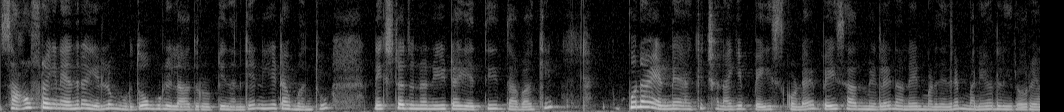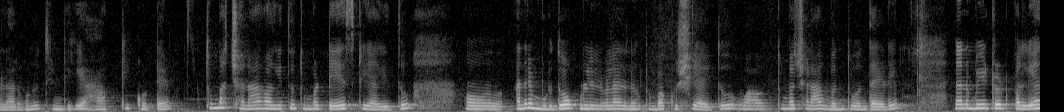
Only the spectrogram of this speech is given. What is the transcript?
ಸಾಫ್ಟಾಗಿನೇ ಅಂದರೆ ಎಲ್ಲೂ ಮುರಿದೋಗ್ಬಿಡಲಿಲ್ಲ ಅದು ರೊಟ್ಟಿ ನನಗೆ, ನೀಟಾಗಿ ಬಂತು. ನೆಕ್ಸ್ಟ್ ಅದನ್ನು ನೀಟಾಗಿ ಎತ್ತಿ ದಬಾಕಿ ಪುನಃ ಎಣ್ಣೆ ಹಾಕಿ ಚೆನ್ನಾಗಿ ಬೇಯಿಸ್ಕೊಂಡೆ. ಬೇಯಿಸಾದ್ಮೇಲೆ ನಾನೇನು ಮಾಡಿದೆ ಅಂದರೆ ಮನೆಯಲ್ಲಿ ಇರೋರು ಎಲ್ಲರಿಗೂ ತಿಂಡಿಗೆ ಹಾಕಿ ಕೊಟ್ಟೆ. ತುಂಬ ಚೆನ್ನಾಗಾಗಿತ್ತು, ತುಂಬ ಟೇಸ್ಟಿಯಾಗಿತ್ತು. ಅಂದರೆ ಮುರಿದೋಗ್ಬಿಡ್ಲಿಲ್ವಲ್ಲ, ನನಗೆ ತುಂಬ ಖುಷಿ ಆಯಿತು ವಾ ತುಂಬ ಚೆನ್ನಾಗಿ ಬಂತು ಅಂತ ಹೇಳಿ ನಾನು ಬೀಟ್ರೋಟ್ ಪಲ್ಯ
